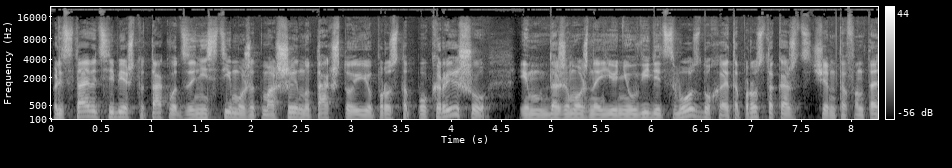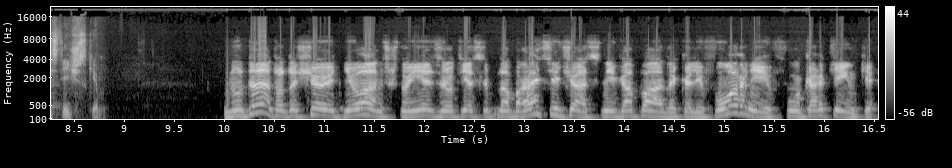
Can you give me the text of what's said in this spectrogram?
представить себе, что так вот занести может машину так, что ее просто по крышу, и даже можно ее не увидеть с воздуха, это просто кажется чем-то фантастическим. Ну да, тут еще ведь нюанс, что если, вот если набрать сейчас снегопады Калифорнии в картинке,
